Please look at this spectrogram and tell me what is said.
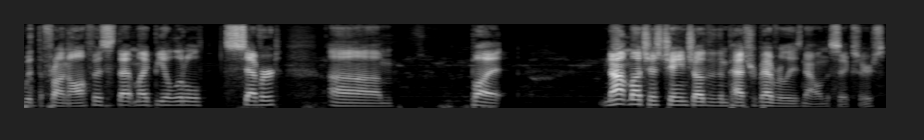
with the front office that might be a little severed. Um, but not much has changed other than Patrick Beverley is now in the Sixers,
